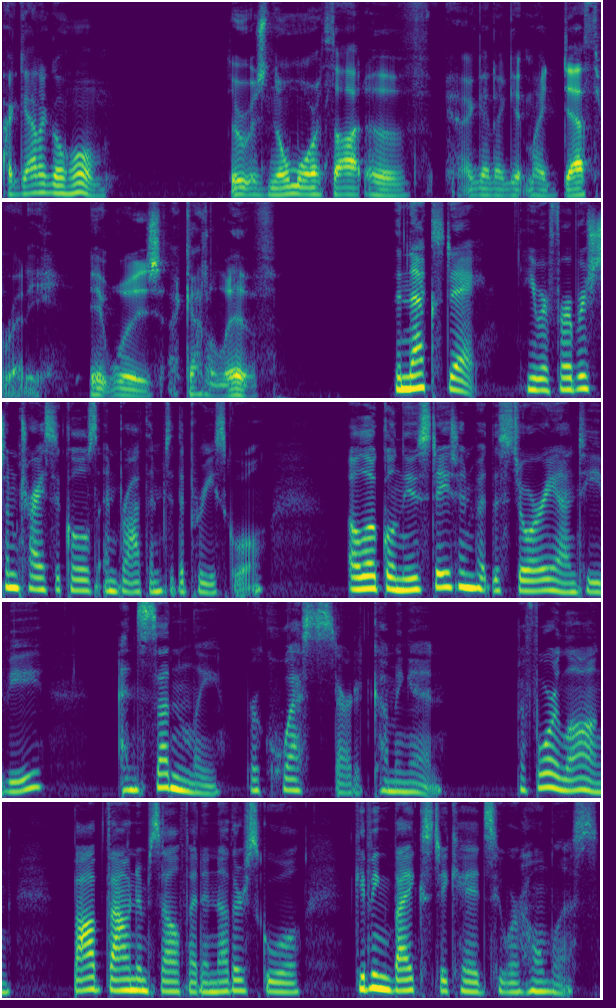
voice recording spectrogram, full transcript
I gotta go home. There was no more thought of, I gotta get my death ready. It was, I gotta live. The next day, he refurbished some tricycles and brought them to the preschool. A local news station put the story on TV, and suddenly requests started coming in. Before long, Bob found himself at another school giving bikes to kids who were homeless.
